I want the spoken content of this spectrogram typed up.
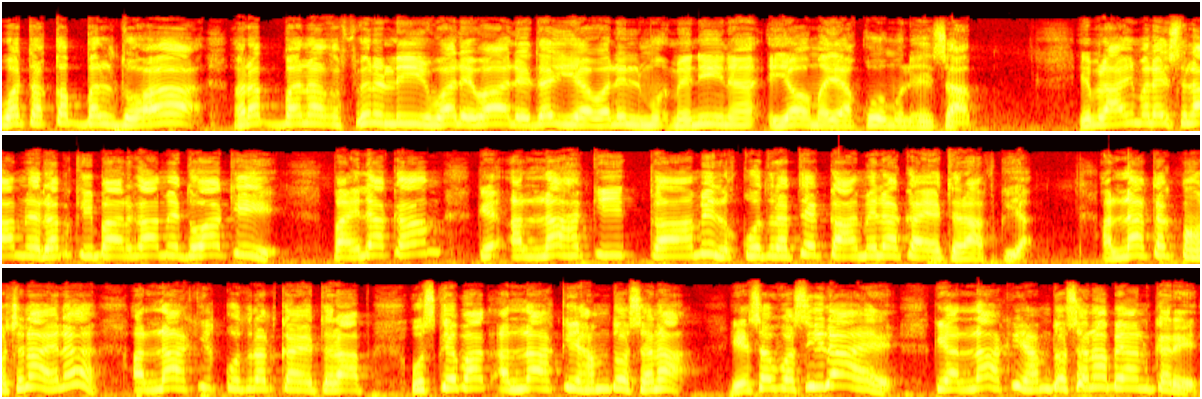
व तकब्बल दुआ। रब्बना ग़फिरली वल वालिदैया वलिल मुमिनीन यौम यक़ूमुल हिसाब। इब्राहिम अलैहिस्सलाम ने रब की बारगाह में दुआ की। पहला काम कि अल्लाह की कामिल कुदरत कामिला का एतराफ़ किया। अल्लाह तक पहुँचना है ना? अल्लाह की कुदरत का एतराफ़। उसके बाद अल्लाह की हमदो सना। ये सब वसीला है कि अल्लाह की हमदो सना बयान करे।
